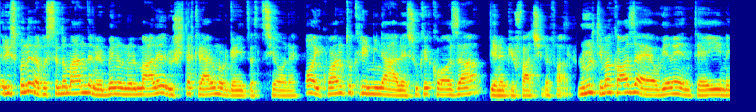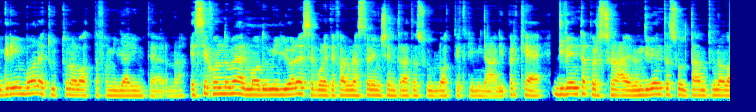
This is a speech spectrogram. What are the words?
rispondendo a queste domande, nel bene o nel male, riuscite a creare un'organizzazione. Poi quanto criminale su che cosa viene più facile farlo. L'ultima cosa è ovviamente in Greenbone è tutta una lotta familiare interna e secondo me è il modo migliore se volete fare una storia incentrata su lotte criminali perché diventa personale, non diventa soltanto una lotta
